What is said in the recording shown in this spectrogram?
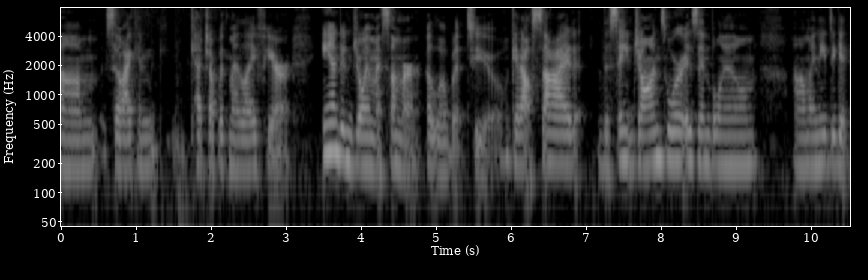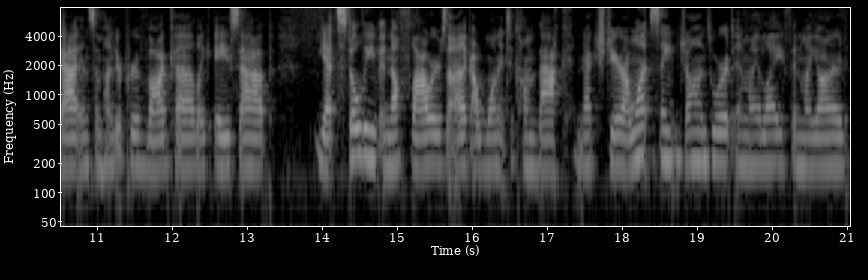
um, so I can catch up with my life here and enjoy my summer a little bit too. Get outside. The St. John's wort is in bloom. Um, I need to get that in some hundred proof vodka like ASAP. Yet still leave enough flowers. I like I want it to come back next year. I want St. John's wort in my life in my yard.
